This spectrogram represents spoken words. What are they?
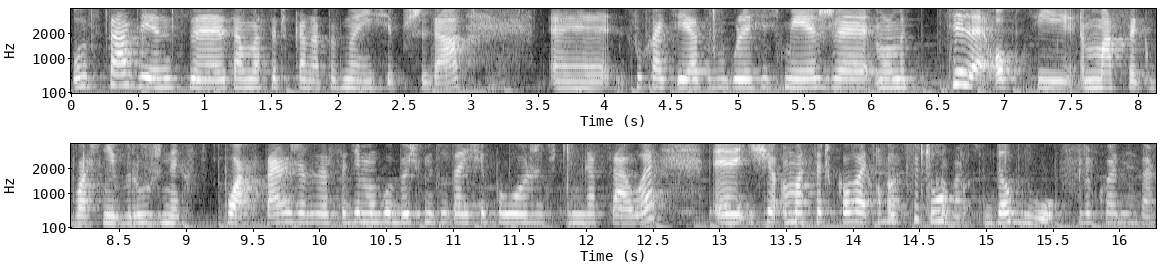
usta, więc e, ta maseczka na pewno jej się przyda. E, Słuchajcie, ja to w ogóle się śmieję, że mamy tyle opcji masek właśnie w różnych płachtach, że w zasadzie mogłybyśmy tutaj się położyć Kinga całe i się omaseczkować od Omaseczkować. stóp do głów. Dokładnie tak.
